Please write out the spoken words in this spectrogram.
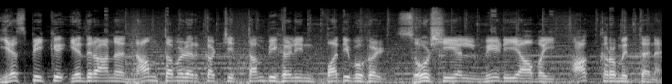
எஸ்பிக்கு எதிரான நாம் தமிழர் கட்சி தம்பிகளின் பதிவுகள் சோசியல் மீடியாவை ஆக்கிரமித்தன.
